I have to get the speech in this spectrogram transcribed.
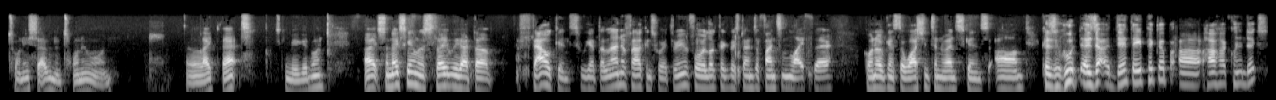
27 and 21. I like that. It's going to be a good one. All right, so next game on the slate, we got the Falcons. We got the Atlanta Falcons who are three and four. Look like they're starting to find some life there, going up against the Washington Redskins. Um, because who is that? Didn't they pick up uh Ha Ha Clinton-Dix,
